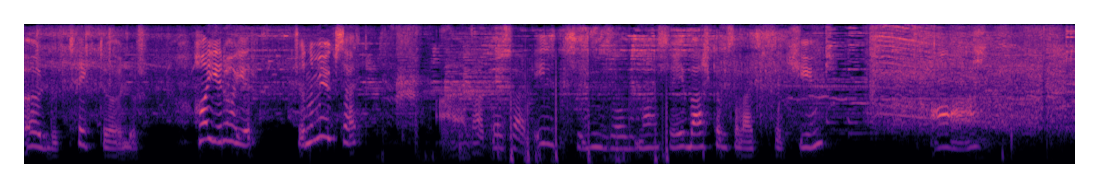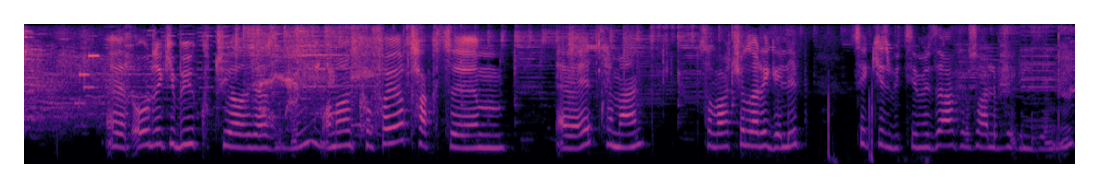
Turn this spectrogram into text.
Öldür. Tek de öldür. Hayır hayır. Canımı yükselt. Evet arkadaşlar ilk şeyimiz olan şey başka bir savaşçı seçeyim. Aa. Evet oradaki büyük kutuyu alacağız bugün. Ona kafaya taktım. Evet hemen savaşçılara gelip 8 bitimizi aksesuarlı bir şekilde denedim.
